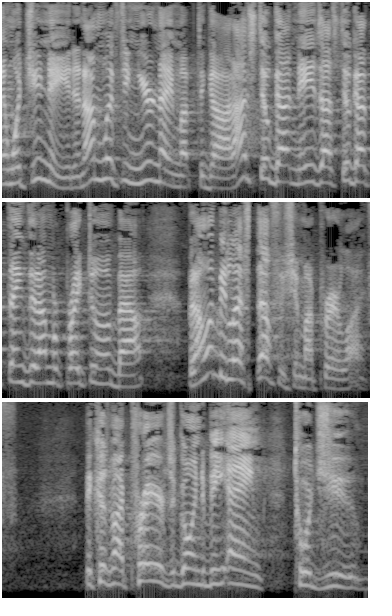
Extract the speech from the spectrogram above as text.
and what you need. And I'm lifting your name up to God. I've still got needs. I've still got things that I'm going to pray to Him about. But I want to be less selfish in my prayer life because my prayers are going to be aimed towards you.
